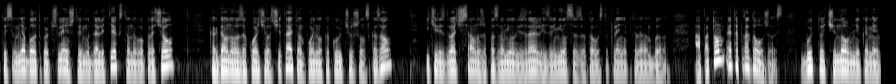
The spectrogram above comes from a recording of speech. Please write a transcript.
То есть у меня было такое впечатление, что ему дали текст, он его прочел, когда он его закончил читать, он понял, какую чушь он сказал, и через два часа он уже позвонил в Израиль извинился за то выступление, которое было. А потом это продолжилось, будь то чиновниками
